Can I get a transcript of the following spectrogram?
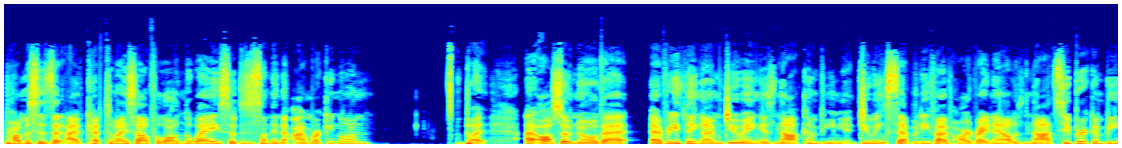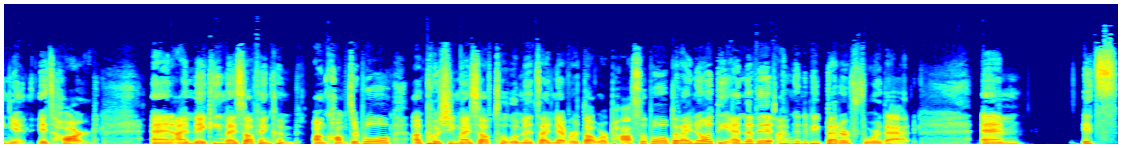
promises that I've kept to myself along the way. So this is something that I'm working on. But I also know that everything I'm doing is not convenient. Doing 75 hard right now is not super convenient. It's hard and I'm making myself incom- uncomfortable. I'm pushing myself to limits I never thought were possible, but I know at the end of it, I'm going to be better for that. And it's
